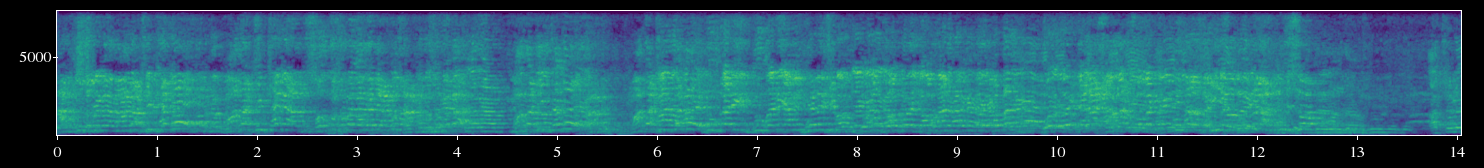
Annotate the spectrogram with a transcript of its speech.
আটশো টাকা মাথা ঠিক থাকে মাথা ঠিক থাকে সতেরোশো টাকা আটশো টাকা মাথা ঠিক থাকে মাথা ঠিক থাকে দু গাড়ি দু গাড়ি আমি ফেলেছি? আসলে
